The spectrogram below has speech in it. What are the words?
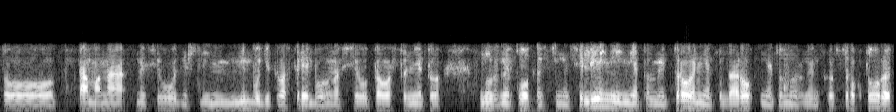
то там она на сегодняшний день не будет востребована в силу того, что нету нужной плотности населения, нету метро, нету дорог, нету нужной инфраструктуры.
